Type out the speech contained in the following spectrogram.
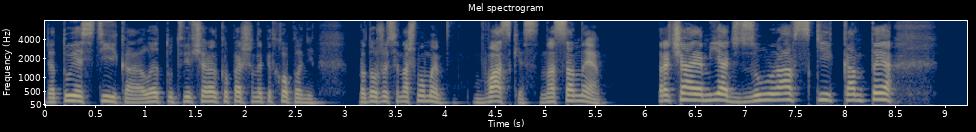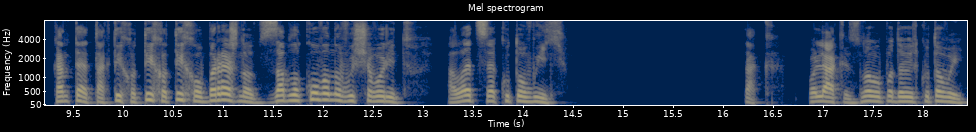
Рятує стійка, але тут Вівчаренко перший на підхопленні. Продовжується наш момент. Васкес на Сане. Втрачає м'яч. Зуравський Канте. Канте, так, тихо, тихо, тихо, обережно. Заблоковано вище воріт. Але це кутовий. Так, поляки знову подають кутовий.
